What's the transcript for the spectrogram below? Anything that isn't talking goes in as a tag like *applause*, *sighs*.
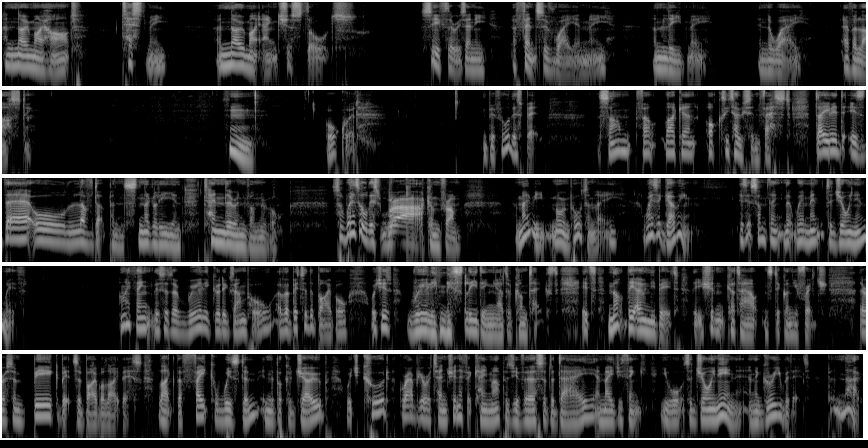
and know my heart Test me and know my anxious thoughts. See if there is any offensive way in me, and lead me in the way everlasting. Hmm. Awkward. Before this bit, the psalm felt like an oxytocin fest. David is there all loved up and snuggly and tender and vulnerable. So where's all this rah come from? And maybe more importantly, where's it going? Is it something that we're meant to join in with? I think this is a really good example of a bit of the Bible which is really *laughs* misleading out of context. It's not the only bit that you shouldn't cut out and stick on your fridge. There are some big bits of Bible like this, like the fake wisdom in the book of Job, which could grab your attention if it came up as your verse of the day and made you think you ought to join in and agree with it. But no,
